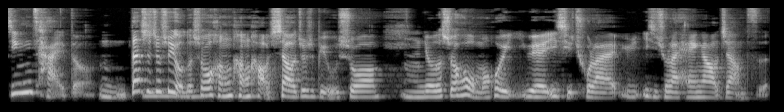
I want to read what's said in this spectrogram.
精彩的，嗯，但是就是有的时候很很好笑，就是比如说，嗯，有的时候我们会约一起出来，一起出来 hang out 这样子，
